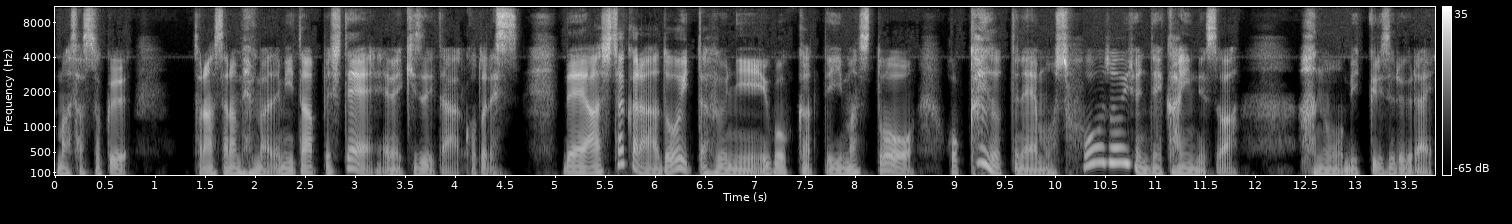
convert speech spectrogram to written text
まあ、早速、トランスタラメンバーでミートアップして、えー、気づいたことです。で、明日からどういった風に動くかって言いますと、北海道ってね、もう想像以上にでかいんですわ。あの、びっくりするぐらい。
